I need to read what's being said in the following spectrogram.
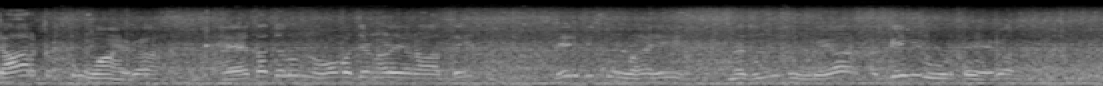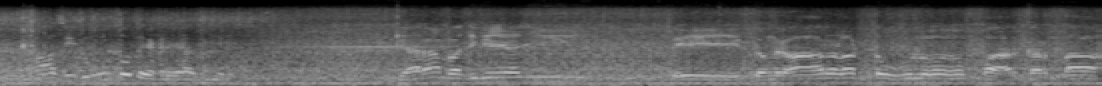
ਡਾਰਕ ਧੂਆਂ ਹੈਗਾ। ਹੈ ਤਾਂ ਚਲੋ 9 ਵਜਣ ਵਾਲੇ ਰਾਤ ਦੇ। ਫਿਰ ਵੀ ਧੂਆਂ ਇਹ ਮਹਿਸੂਸ ਹੋ ਰਿਹਾ। ਅੱਗੇ ਵੀ ਰੋਡ ਤੇ ਹੈਗਾ। ਖਾਸੀ ਦੂਰ ਤੋਂ ਦਿਖ ਰਿਹਾ ਸੀ ਇਹ। 11 ਵੱਜ ਗਏ ਆ ਜੀ ਤੇ ਗੰਗਰਾਰ ਵਾਲਾ ਢੋਲ ਪਾਰ ਕਰਤਾ।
